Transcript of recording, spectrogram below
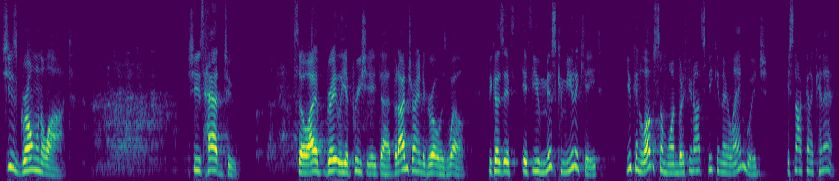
she's grown a lot. She's had to. So I greatly appreciate that, but I'm trying to grow as well. Because if, if you miscommunicate, you can love someone, but if you're not speaking their language, it's not going to connect.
